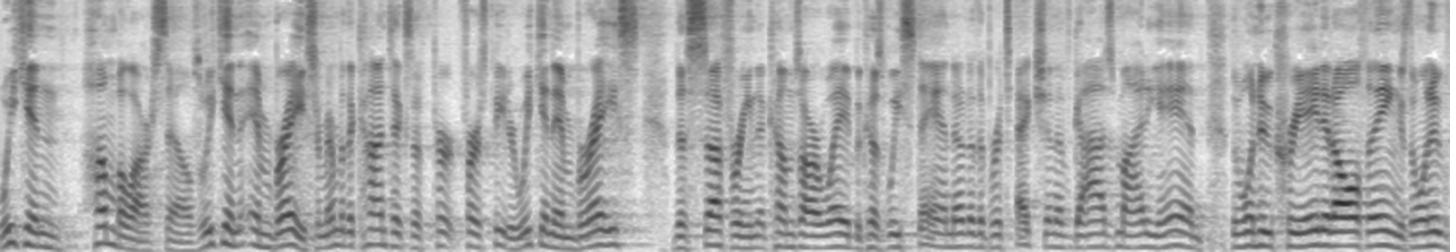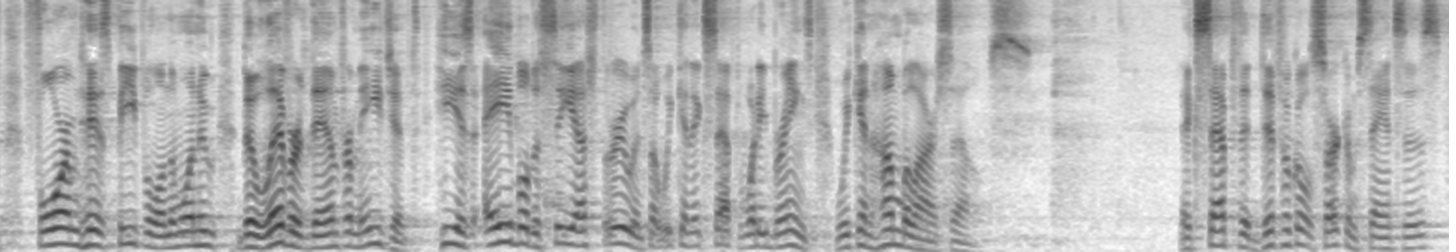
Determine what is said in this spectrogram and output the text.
we can humble ourselves. We can embrace. Remember the context of 1 Peter. We can embrace the suffering that comes our way because we stand under the protection of God's mighty hand, the one who created all things, the one who formed his people, and the one who delivered them from Egypt. He is able to see us through, and so we can accept what he brings. We can humble ourselves. Accept that difficult circumstances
